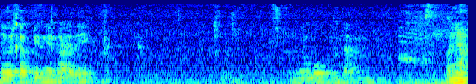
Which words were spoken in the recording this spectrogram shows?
เดี๋ยวขับปินในผ้าดิมันต้องโมันทำมันยัง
